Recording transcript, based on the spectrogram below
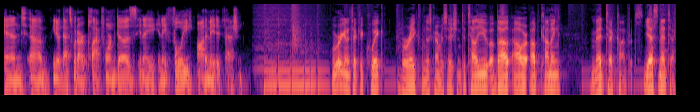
And um, you know that's what our platform does in a in a fully automated fashion. We're going to take a quick break from this conversation to tell you about our upcoming MedTech conference. Yes, MedTech.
